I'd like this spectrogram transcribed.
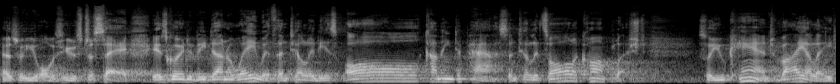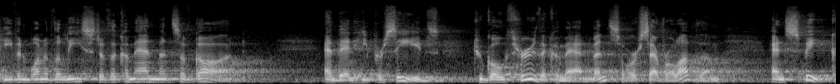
as we always used to say, is going to be done away with until it is all coming to pass, until it's all accomplished. So you can't violate even one of the least of the commandments of God. And then he proceeds to go through the commandments, or several of them, and speak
